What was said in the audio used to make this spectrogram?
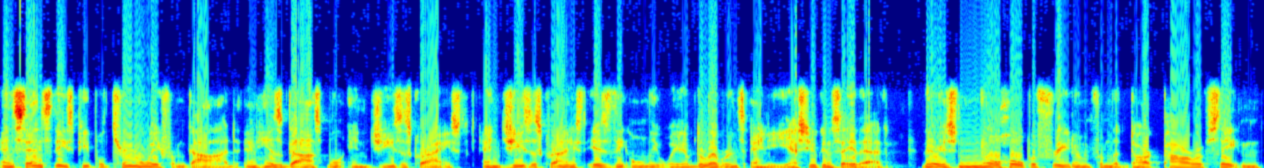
And since these people turn away from God and His gospel in Jesus Christ, and Jesus Christ is the only way of deliverance, and yes, you can say that, there is no hope of freedom from the dark power of Satan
